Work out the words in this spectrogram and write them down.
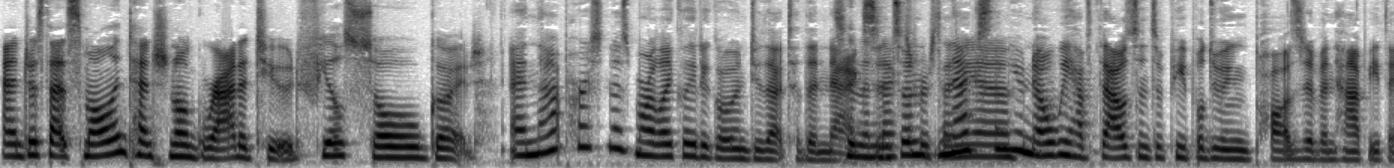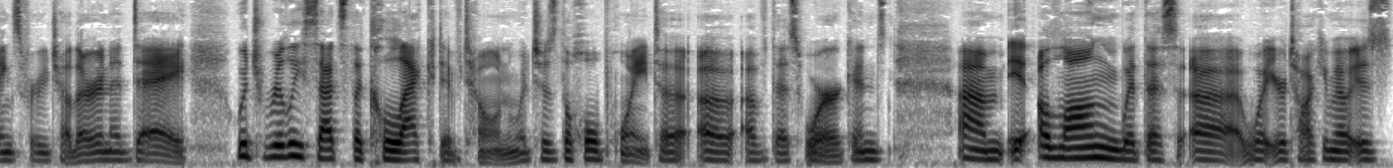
And just that small intentional gratitude feels so good. And that person is more likely to go and do that to the next. To the next and so person, next yeah. thing you know, we have thousands of people doing positive and happy things for each other in a day, which really sets the collective tone, which is the whole point of, of, of this work. And um, it, along with this, uh, what you're talking about is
